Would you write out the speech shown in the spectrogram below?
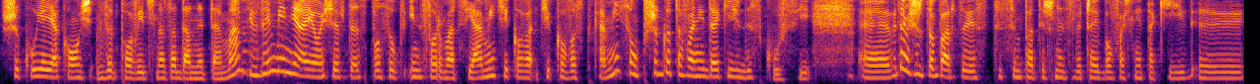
szykuje jakąś wypowiedź na zadany temat i wymieniają się w ten sposób informacjami, ciekawostkami, są przygotowani do jakiejś dyskusji. E, wydaje mi się, że to bardzo jest sympatyczny zwyczaj, bo właśnie taki, y,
